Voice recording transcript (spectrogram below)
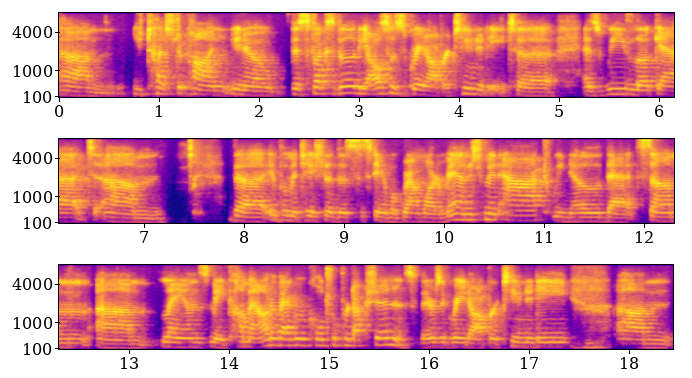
um, you touched upon, you know, this flexibility also is a great opportunity to, as we look at um, the implementation of the Sustainable Groundwater Management Act. We know that some um, lands may come out of agricultural production, and so there's a great opportunity um,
